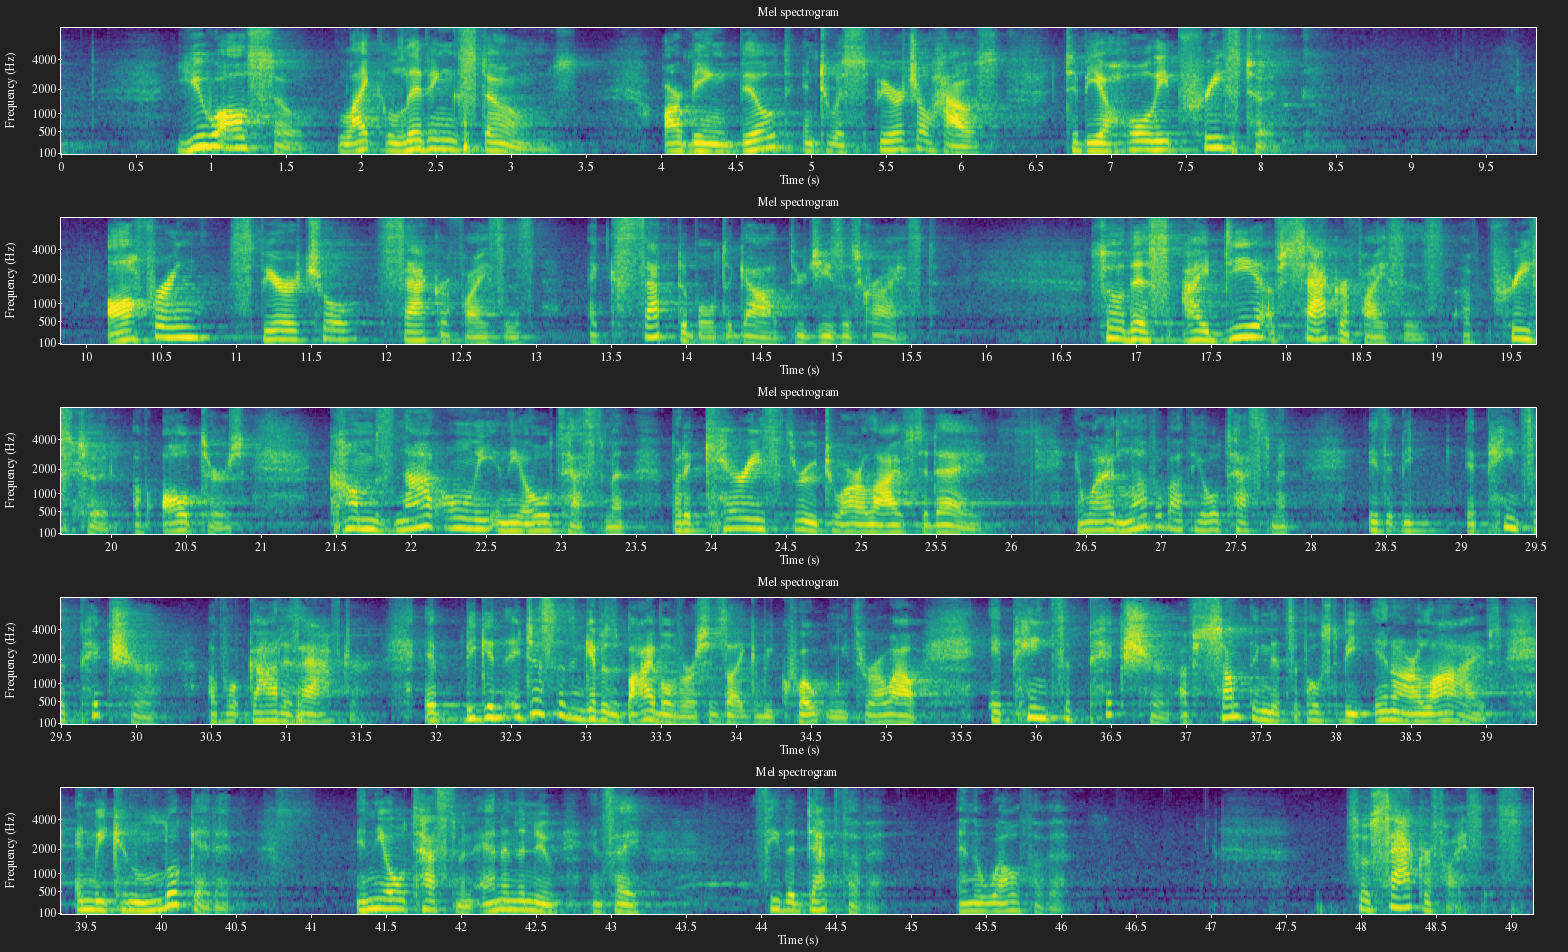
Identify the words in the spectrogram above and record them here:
you also, like living stones, are being built into a spiritual house to be a holy priesthood, offering spiritual sacrifices acceptable to God through Jesus Christ. So, this idea of sacrifices, of priesthood, of altars, comes not only in the Old Testament, but it carries through to our lives today. And what I love about the Old Testament is it, be, it paints a picture of what God is after. It, begin, it just doesn't give us Bible verses like we quote and we throw out. It paints a picture of something that's supposed to be in our lives. And we can look at it in the Old Testament and in the New and say, see the depth of it and the wealth of it. So, sacrifices.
